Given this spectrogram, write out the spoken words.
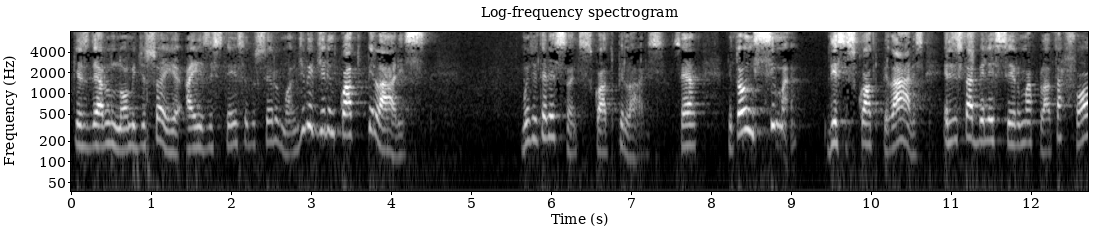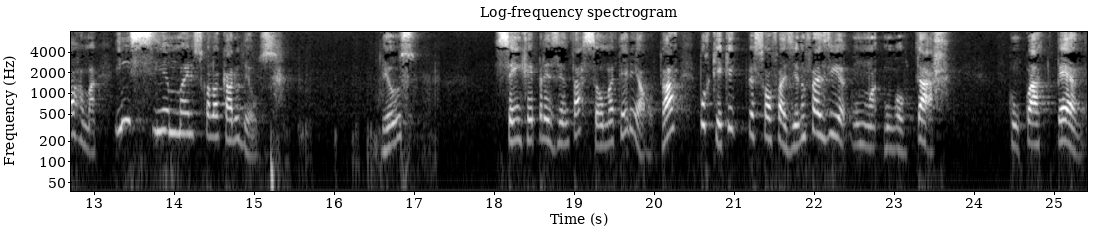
que eles deram o nome disso aí, a existência do ser humano. Dividiram em quatro pilares. Muito interessantes, quatro pilares, certo? Então, em cima desses quatro pilares, eles estabeleceram uma plataforma e em cima eles colocaram Deus. Deus sem representação material, tá? Por quê? O que o pessoal fazia? Não fazia uma, um altar com quatro pedras,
